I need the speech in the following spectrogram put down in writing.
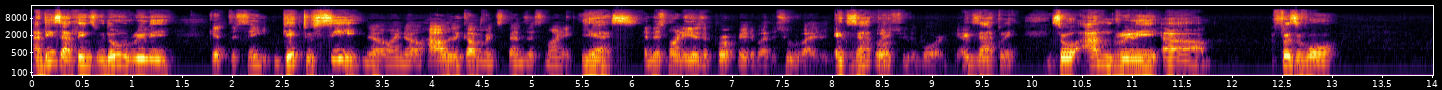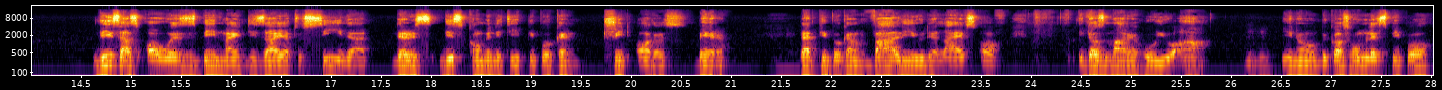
And these are things we don't really Get to see. get to see. No, I know. How the government spends this money. Yes, And this money is appropriated by the supervisors. Exactly. Goes through the board. Yeah. exactly. So I'm really, uh, first of all, this has always been my desire to see that there is this community, people can treat others better, that people can value the lives of, it doesn't matter who you are, Mhm. you know, because homeless people,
